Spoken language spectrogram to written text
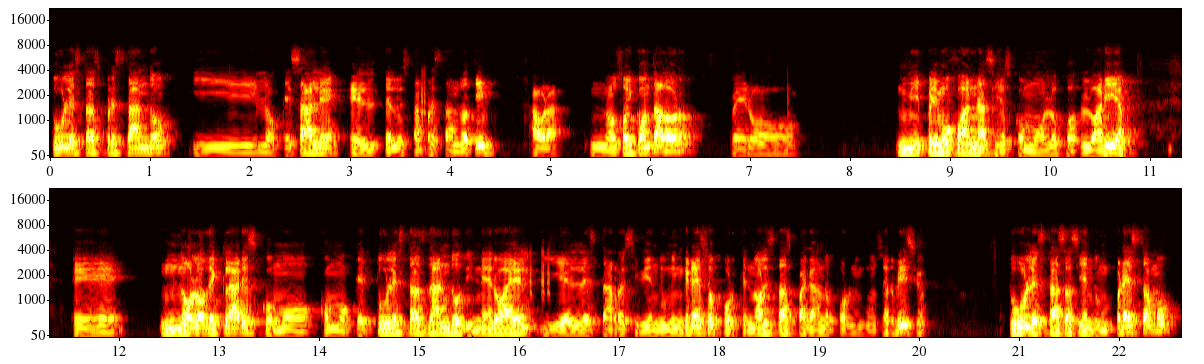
tú le estás prestando y lo que sale, él te lo está prestando a ti. Ahora, no soy contador, pero mi primo Juan así es como lo, lo haría. Eh, no lo declares como, como que tú le estás dando dinero a él y él le está recibiendo un ingreso porque no le estás pagando por ningún servicio. Tú le estás haciendo un préstamo,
